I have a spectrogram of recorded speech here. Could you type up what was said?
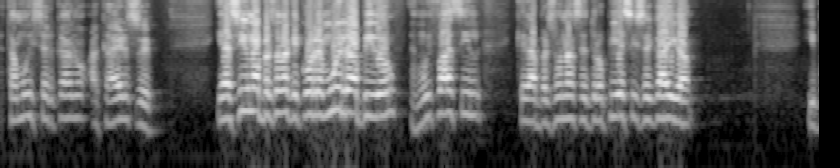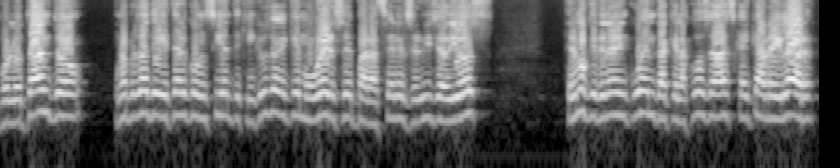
está muy cercano a caerse. Y así una persona que corre muy rápido, es muy fácil que la persona se tropiece y se caiga. Y por lo tanto, una persona tiene que estar consciente que incluso hay que moverse para hacer el servicio a Dios, tenemos que tener en cuenta que las cosas que hay que arreglar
